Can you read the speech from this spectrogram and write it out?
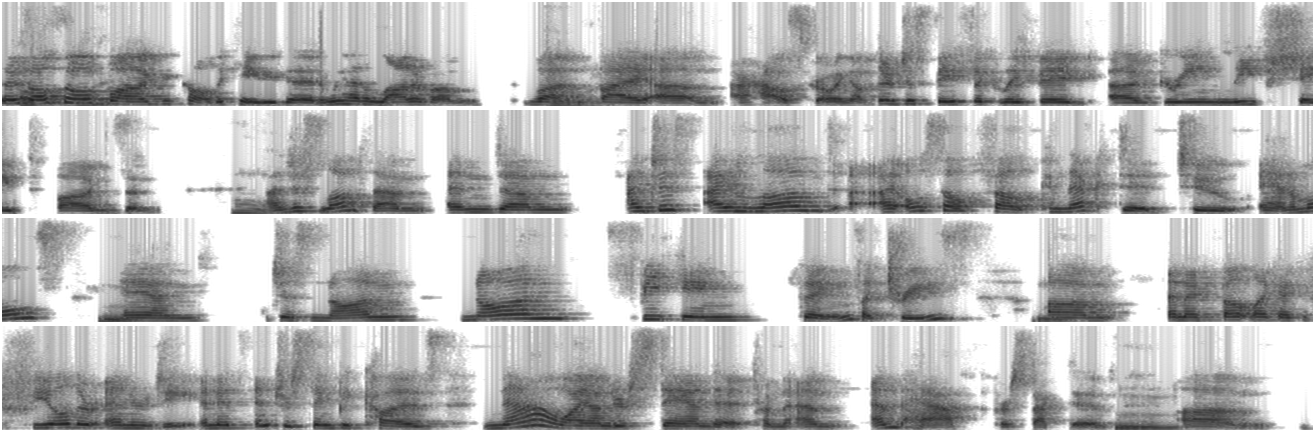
There's Oh, also right. a bug called a katydid, and we had a lot of them but Oh, by um, our house growing up. They're just basically big uh, green leaf-shaped bugs, and Oh. I just loved them. And um, I just I loved. I also felt connected to animals Hmm. and just non non speaking things like trees. Hmm. Um, and I felt like I could feel their energy. And it's interesting because now I understand it from the em- empath perspective. Hmm. Um,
